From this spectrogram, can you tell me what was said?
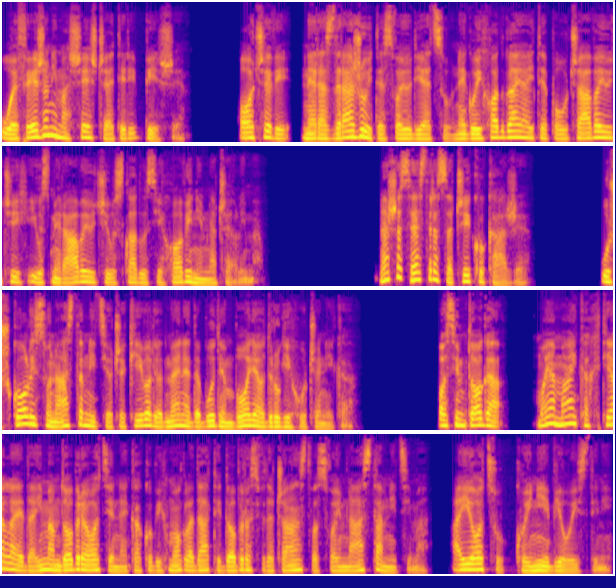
U Efežanima 6.4 piše Očevi, ne razdražujte svoju djecu, nego ih odgajajte poučavajući ih i usmjeravajući u skladu s Jehovinim načelima. Naša sestra Sačiko kaže u školi su nastavnici očekivali od mene da budem bolja od drugih učenika. Osim toga, moja majka htjela je da imam dobre ocjene kako bih mogla dati dobro svjedočanstvo svojim nastavnicima, a i ocu koji nije bio u istini.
